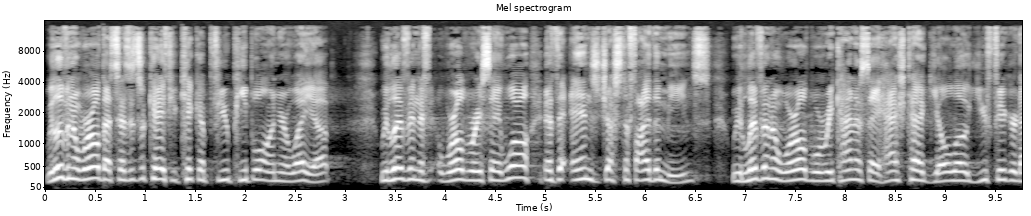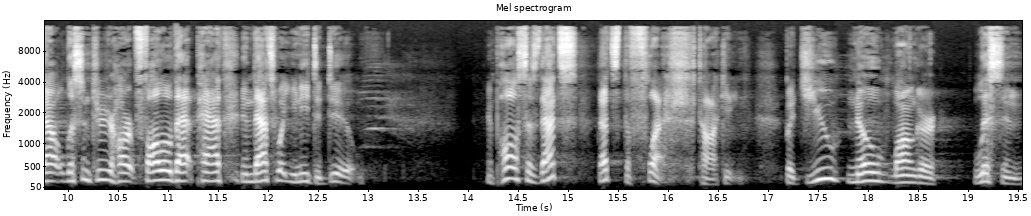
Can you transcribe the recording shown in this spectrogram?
We live in a world that says it's okay if you kick a few people on your way up. We live in a world where we say, well, if the ends justify the means. We live in a world where we kind of say, hashtag YOLO, you figured out, listen to your heart, follow that path, and that's what you need to do. And Paul says that's, that's the flesh talking. But you no longer listen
